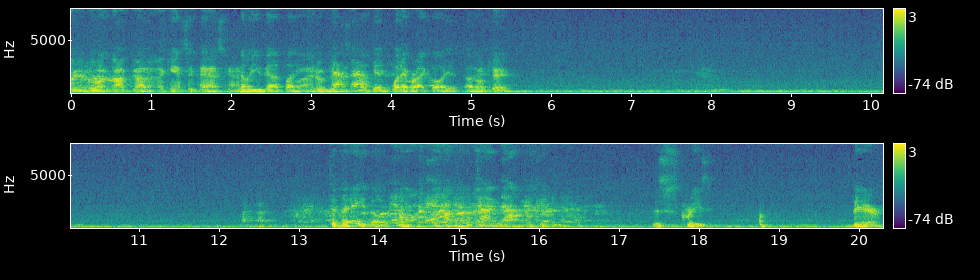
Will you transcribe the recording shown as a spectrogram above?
Okay, well, I- I've got it. I can't say pass, can I? No, you gotta play. I know Pass that. Okay. Whatever I call you. Okay. Okay. Today, though. Come on. Time now. This is crazy. Bear.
